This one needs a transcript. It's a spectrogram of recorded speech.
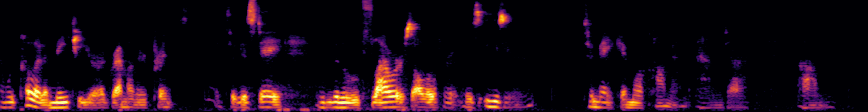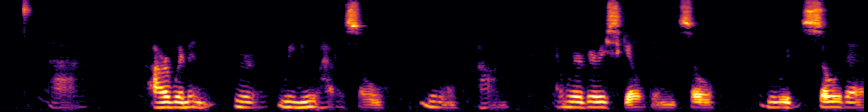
and we call it a métis or a grandmother print to this day, with little flowers all over it, was easier to make and more common. And uh, um, uh, our women were, we knew how to sew, you know, um, and we were very skilled, and so we would sew the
